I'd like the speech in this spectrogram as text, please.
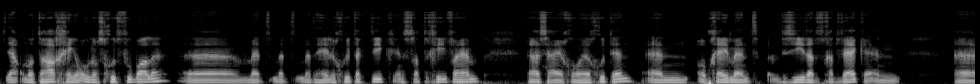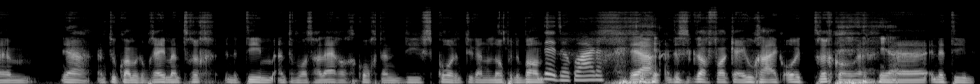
ja, onder de hag gingen we ook nog eens goed voetballen. eh, met, met, met een hele goede tactiek en strategie van hem. Daar is hij gewoon heel goed in. En op een gegeven moment zie je dat het gaat werken. En ehm, ja, en toen kwam ik op een gegeven moment terug in het team. En toen was Haller al gekocht. En die scoorde natuurlijk aan de lopende band. Deed ook waardig. Ja, dus ik dacht van oké, hoe ga ik ooit terugkomen Ja. eh, in het team?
